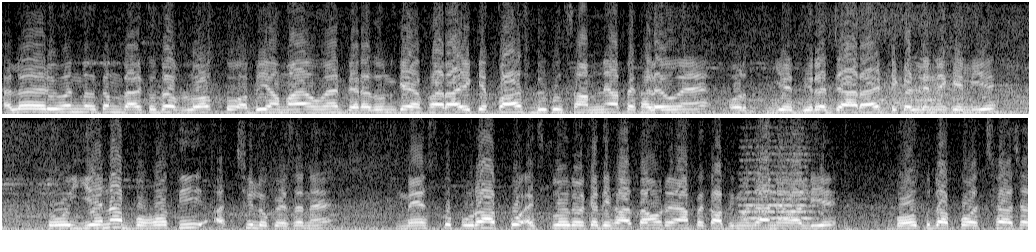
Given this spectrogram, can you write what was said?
hello everyone welcome back to the vlog तो अभी हम आए हुए हैं देहरादून के एफआरआई के पास, बिल्कुल सामने यहाँ पे खड़े हुए हैं और ये धीरज जा रहा है टिकट लेने के लिए। तो ये ना बहुत ही अच्छी लोकेशन है। मैं इसको पूरा आपको एक्सप्लोर करके दिखाता हूँ और यहाँ पे काफ़ी मज़ा आने वाली है। बहुत कुछ आपको अच्छा अच्छा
